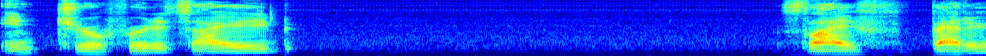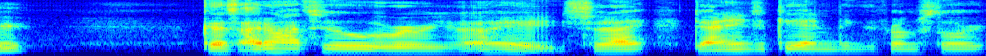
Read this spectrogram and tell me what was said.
introverted side life better. Because I don't have to worry, hey, should I, do I need to get anything from the store?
